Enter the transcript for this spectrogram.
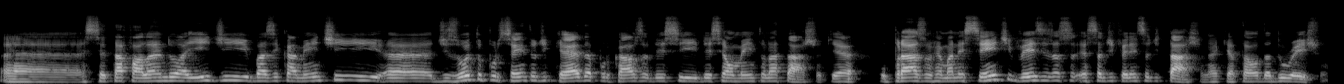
uh, você está falando aí de basicamente uh, eh, 18% de queda por causa desse, desse aumento na taxa, que é o prazo remanescente vezes essa, essa diferença de taxa, né, que é a tal da duration.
